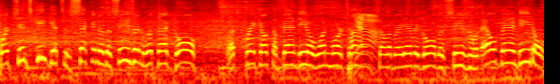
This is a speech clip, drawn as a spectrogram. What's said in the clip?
Korchinski gets his second of the season with that goal. Let's break out the Bandido one more time. Yeah. Celebrate every goal of the season with El Bandido,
